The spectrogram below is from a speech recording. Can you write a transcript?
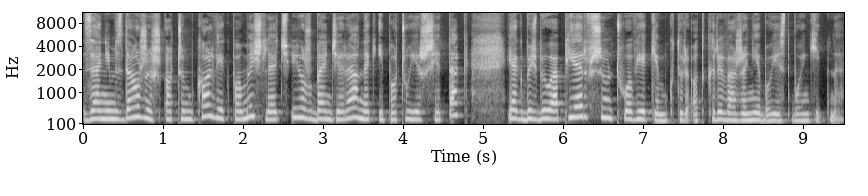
Zanim zdążysz o czymkolwiek pomyśleć, już będzie ranek i poczujesz się tak, jakbyś była pierwszym człowiekiem, który odkrywa, że niebo jest błękitne.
